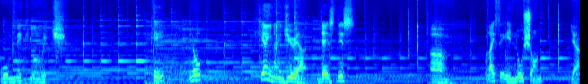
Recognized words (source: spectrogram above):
will make you rich. Okay, you know, here in Nigeria, there's this, um, will I say, a notion yeah,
